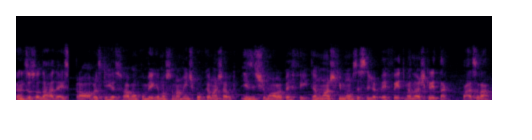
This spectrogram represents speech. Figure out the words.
antes eu só dava 10 pra obras que ressoavam comigo emocionalmente, porque eu não achava que existia uma obra perfeita. Eu não acho que Monster seja perfeito, mas eu acho que ele tá quase lá.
